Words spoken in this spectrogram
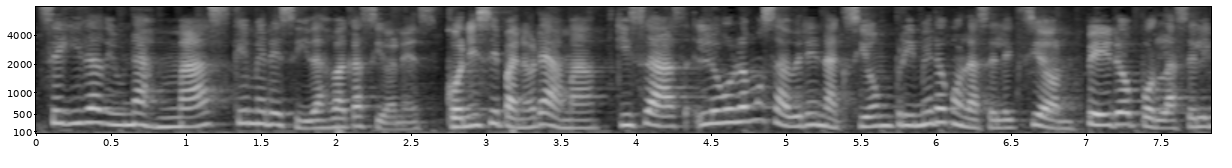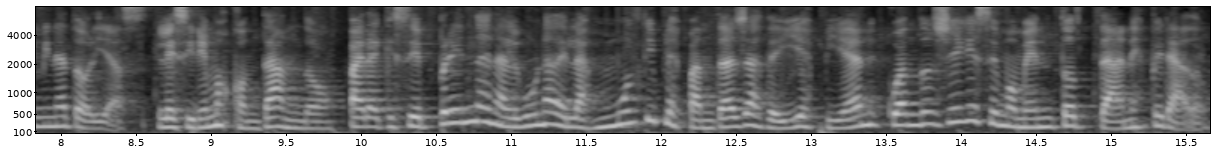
seguida de unas más que merecidas vacaciones. Con ese panorama, quizás lo volvamos a ver en acción primero con la selección, pero por las eliminatorias. Les iremos contando para que se prendan alguna de las múltiples pantallas de ESPN cuando llegue ese momento tan esperado.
